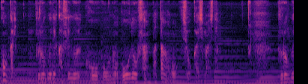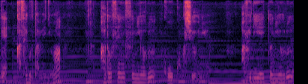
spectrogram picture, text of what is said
今回ブログで稼ぐ方法の王道3パターンを紹介しました。ブログで稼ぐためにはアドセンスによる広告収入アフィリエイトによる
